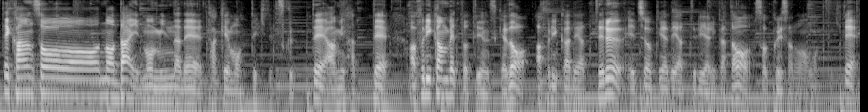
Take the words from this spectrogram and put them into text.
で乾燥の台もみんなで竹持ってきて作って網張ってアフリカンベッドっていうんですけどアフリカでやってるエチオピアでやってるやり方をそっくりそのまま持ってきて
